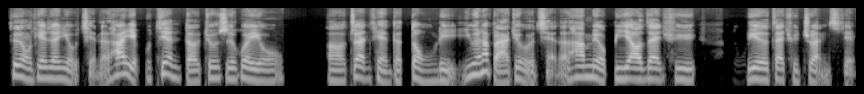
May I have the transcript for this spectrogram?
这种天生有钱的，他也不见得就是会有呃赚钱的动力，因为他本来就有钱的，他没有必要再去努力的再去赚钱。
